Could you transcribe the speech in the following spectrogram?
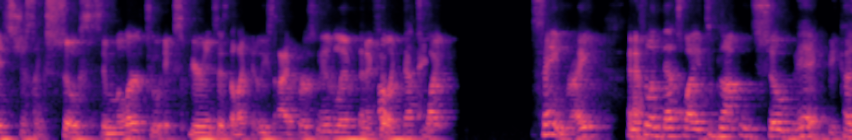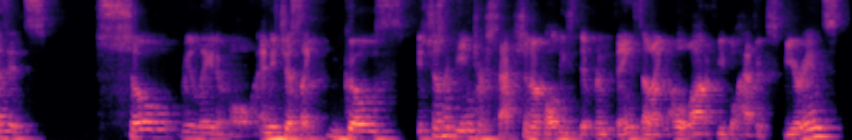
it's just like so similar to experiences that, like, at least I personally lived, and I feel oh, like that's why. Same, right? And I feel like that's why it's gotten so big because it's so relatable and it just like goes it's just like the intersection of all these different things that like a lot of people have experienced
